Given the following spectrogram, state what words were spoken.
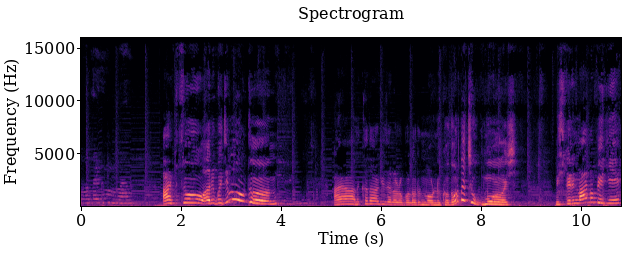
arabalarım var. Arabacı mı oldun? Aa ne kadar güzel arabaların var ne kadar da çokmuş. Müşterin var mı peki? Evet.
